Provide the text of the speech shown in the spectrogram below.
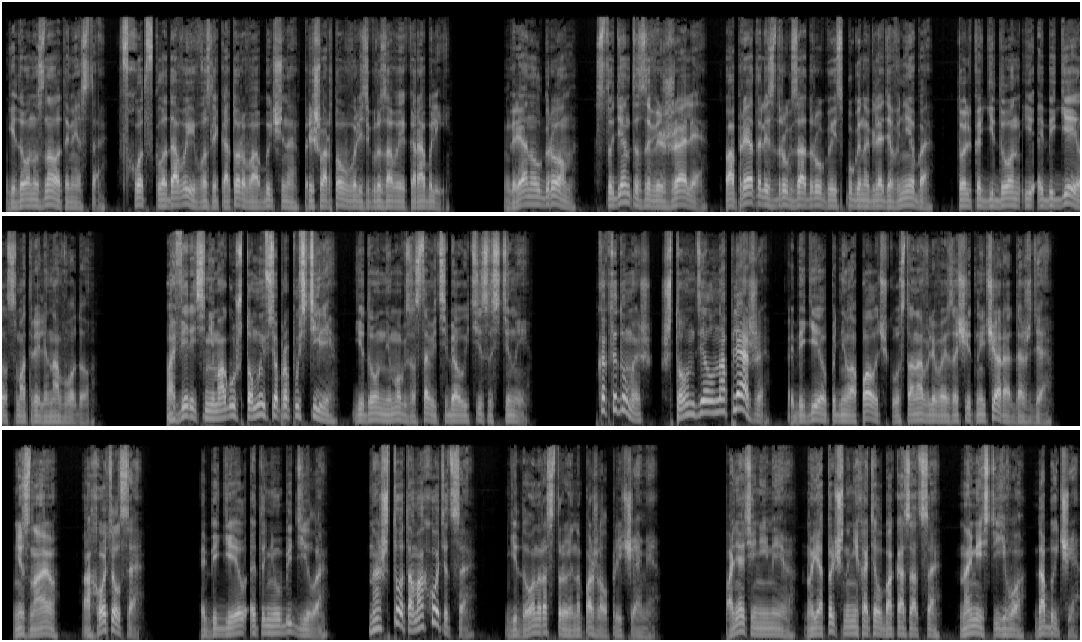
Гидеон узнал это место. Вход в кладовые, возле которого обычно пришвартовывались грузовые корабли. Грянул гром. Студенты завизжали, попрятались друг за друга, испуганно глядя в небо, Только Гидеон и Эбигейл смотрели на воду. «Поверить не могу, что мы все пропустили!» Гидеон не мог заставить себя уйти со стены. «Как ты думаешь, что он делал на пляже?» Эбигейл подняла палочку, устанавливая защитные чары от дождя. «Не знаю. Охотился?» Эбигейл это не убедило. «На что там охотиться?» Гидеон расстроенно пожал плечами. «Понятия не имею, но я точно не хотел бы оказаться на месте его добычи».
